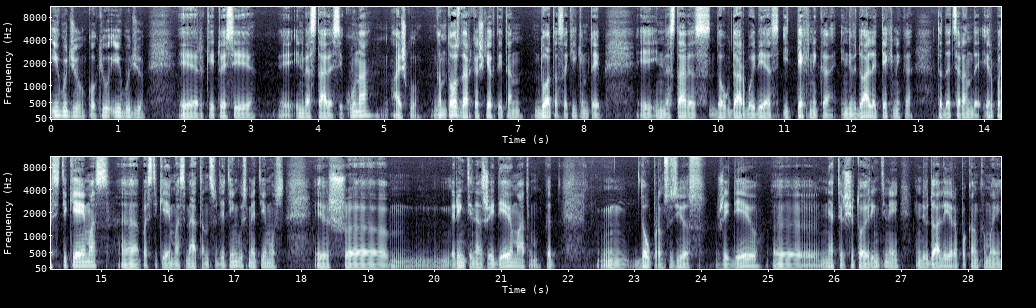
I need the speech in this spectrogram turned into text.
įgūdžių, kokių įgūdžių ir kai tu esi investavęs į kūną, aišku, gamtos dar kažkiek tai ten duota, sakykim taip, investavęs daug darbo įdėjęs į techniką, individualią techniką, tada atsiranda ir pasitikėjimas, e, pasitikėjimas metant sudėtingus metimus, iš e, rinktinės žaidėjų matom, kad daug prancūzijos žaidėjų, e, net ir šitoj rinktiniai individualiai yra pakankamai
